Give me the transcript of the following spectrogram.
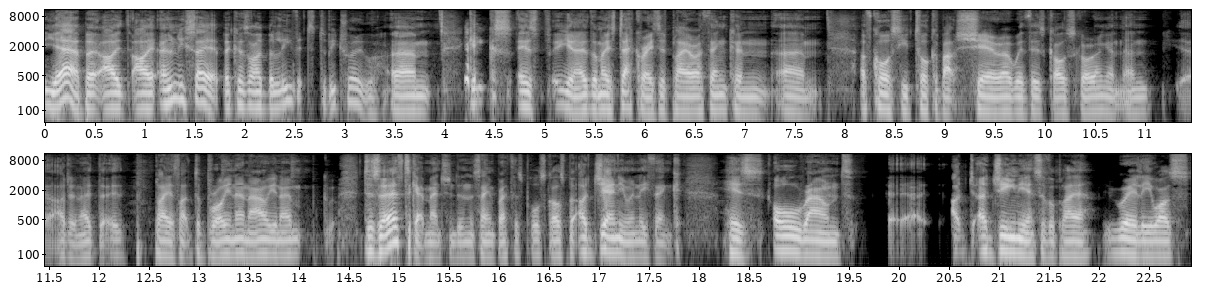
Yeah, but I, I only say it because I believe it to be true. Um, Giggs is, you know, the most decorated player, I think, and um, of course, you talk about Shearer with his goal scoring, and, and I don't know, players like De Bruyne now, you know, deserve to get mentioned in the same breath as Paul Scholes. But I genuinely think his all round uh, a, a, genius of a player really was.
